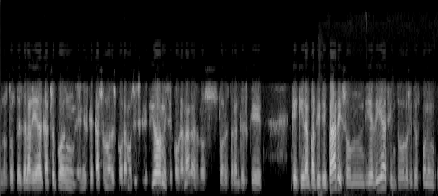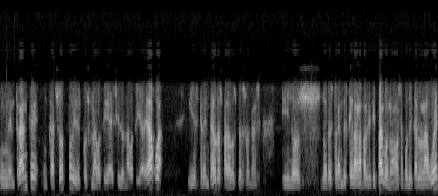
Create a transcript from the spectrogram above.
Nosotros desde la guía del cachopo, en, en este caso no les cobramos inscripción ni se cobra nada, los, los restaurantes que, que quieran participar y son 10 días y en todos los sitios ponen un entrante, un cachopo y después una botella de sidra, una botella de agua y es 30 euros para dos personas. Y los, los restaurantes que van a participar, bueno, vamos a publicarlo en la web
